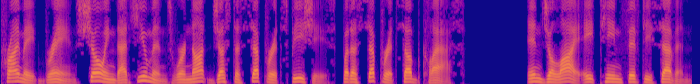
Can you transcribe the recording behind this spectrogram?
primate brains showing that humans were not just a separate species, but a separate subclass. In July 1857,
